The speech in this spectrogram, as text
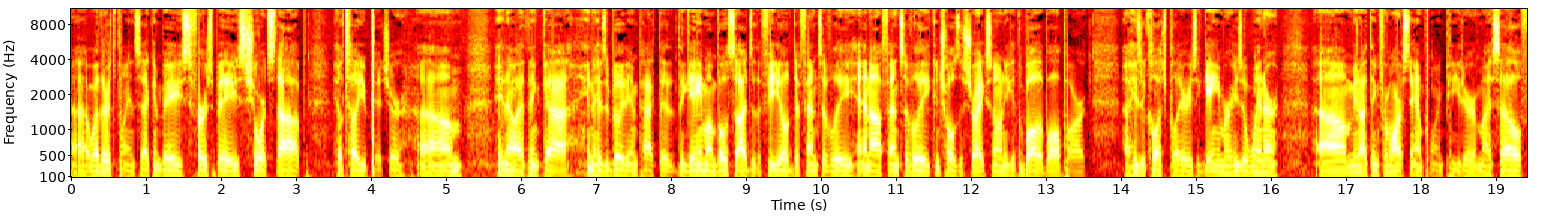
Uh, whether it's playing second base, first base, shortstop, he'll tell you pitcher. Um, you know, I think uh, you know his ability to impact the, the game on both sides of the field, defensively and offensively. He controls the strike zone. He get the ball to the ballpark. Uh, he's a clutch player. He's a gamer. He's a winner. Um, you know, I think from our standpoint, Peter, myself,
